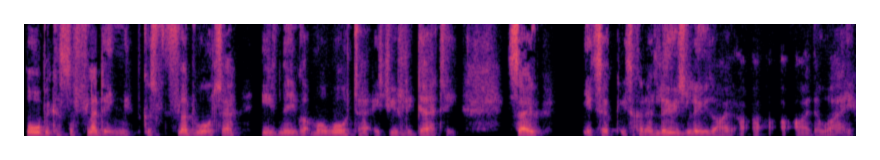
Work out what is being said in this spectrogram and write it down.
or because of flooding because flood water even though you've got more water it's usually dirty so it's a it's a kind of lose lose either way.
